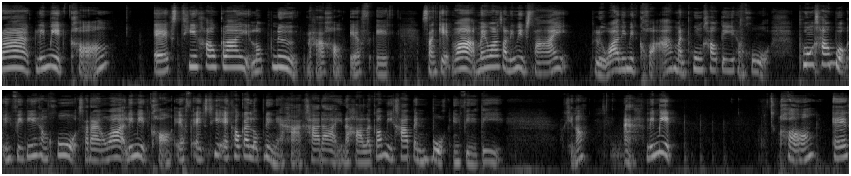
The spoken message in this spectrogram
แรกลิมิตของ x ที่เข้าใกล้ลบหนึ่งนะคะของ f(x) สังเกตว่าไม่ว่าจะลิมิตซ้าย หรือว่าลิมิตขวา มันพุ่งเข้าตีทั้งคู่ พุ่งเข้าบวกอินฟินิตี้ทั้งคู่ แสดงว่าลิมิตของ f(x) ที่ x เข้าใกล้ลบหนึ่งเนี่ยหาค่าได้นะคะ แล้วก็มีค่าเป็นบวกอินฟินิตี้ เคเนาะอะลิมิตของ x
